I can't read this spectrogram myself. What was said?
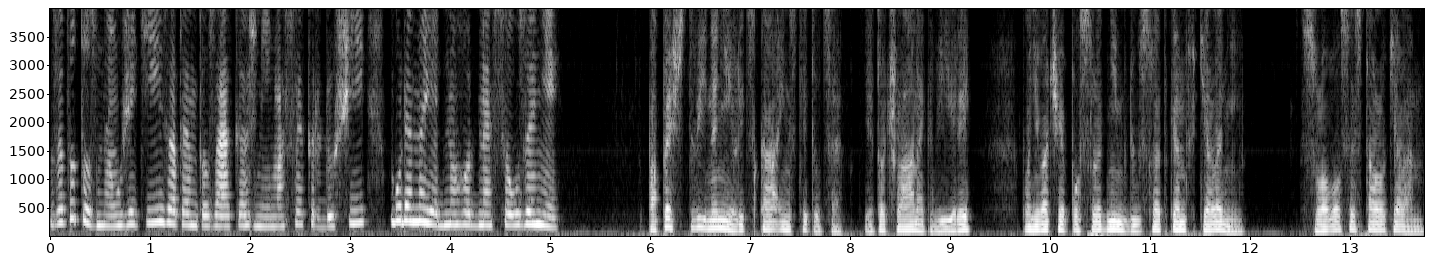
Za toto zneužití, za tento zákařný masakr duší, budeme jednoho dne souzeni. Papežství není lidská instituce, je to článek víry, poněvadž je posledním důsledkem vtělení. Slovo se stalo tělem.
